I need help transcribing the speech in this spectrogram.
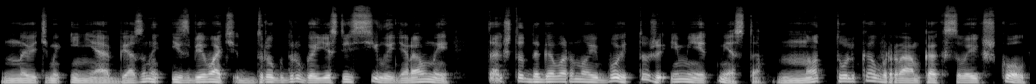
но ведь мы и не обязаны избивать друг друга, если силы не равны. Так что договорной бой тоже имеет место, но только в рамках своих школ.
